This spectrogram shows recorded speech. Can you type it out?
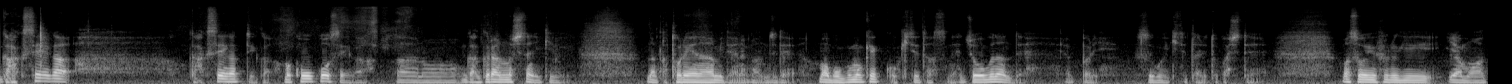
学生が学生がっていうか、まあ、高校生があの学ランの下に着るなんかトレーナーみたいな感じで、まあ、僕も結構着てたっすね。丈夫なんでやっぱりすごい着てたりとかして、まあ、そういう古着屋もあっ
